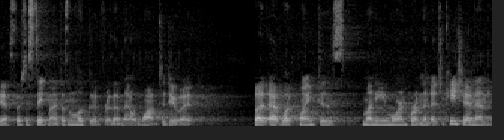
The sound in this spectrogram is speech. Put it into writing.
yes, there's a stigma. It doesn't look good for them. They don't want to do it. But at what point is money more important than education? And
